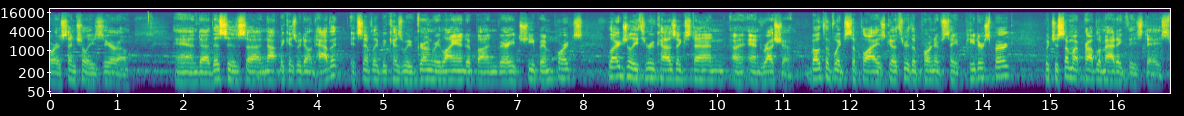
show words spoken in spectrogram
or essentially zero. And this is not because we don't have it, it's simply because we've grown reliant upon very cheap imports largely through Kazakhstan uh, and Russia, both of which supplies go through the port of St. Petersburg, which is somewhat problematic these days.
